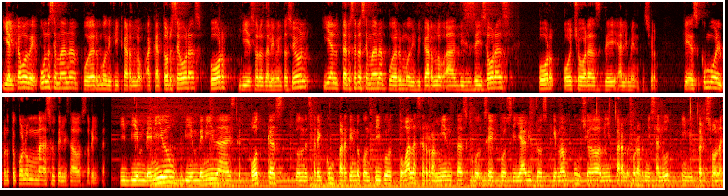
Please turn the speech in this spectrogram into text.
y al cabo de una semana poder modificarlo a 14 horas por 10 horas de alimentación, y a la tercera semana poder modificarlo a 16 horas por 8 horas de alimentación es como el protocolo más utilizado hasta ahorita. Y bienvenido, bienvenida a este podcast donde estaré compartiendo contigo todas las herramientas, consejos y hábitos que me han funcionado a mí para mejorar mi salud y mi persona.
